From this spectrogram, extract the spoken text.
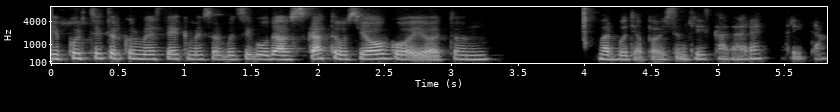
jebkur citur, kur mēs tiekamies, varbūt Siguldā uz skatuves, jogojot un varbūt jau pavisam drīz kādā retrītā.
